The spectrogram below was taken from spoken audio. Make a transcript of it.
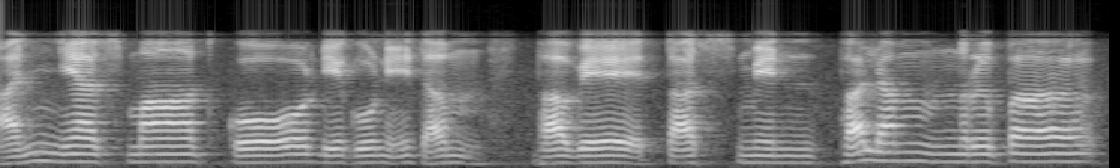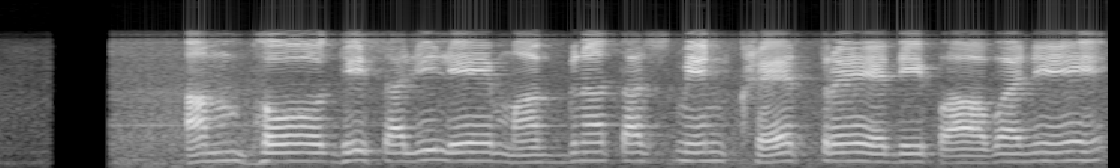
अन्यस्मात् कोटिगुणितं भवेत्तस्मिन् फलं नृप अम्भोधिसलिले मग्न तस्मिन् क्षेत्रे दिपावने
